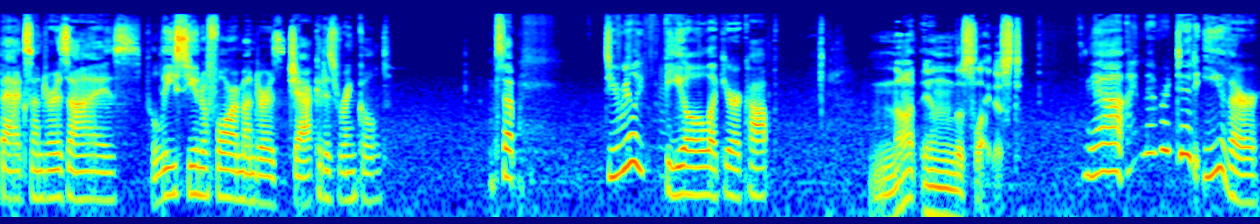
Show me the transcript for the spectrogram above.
bags under his eyes, police uniform under his jacket is wrinkled. Except, do you really feel like you're a cop? Not in the slightest. Yeah, I never did either.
